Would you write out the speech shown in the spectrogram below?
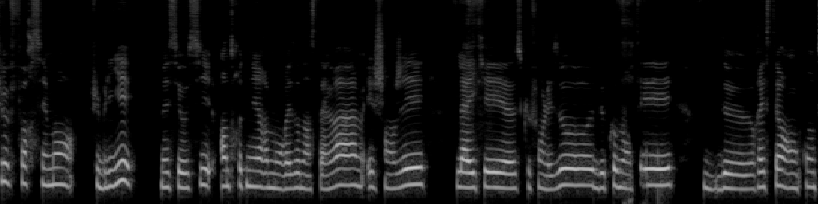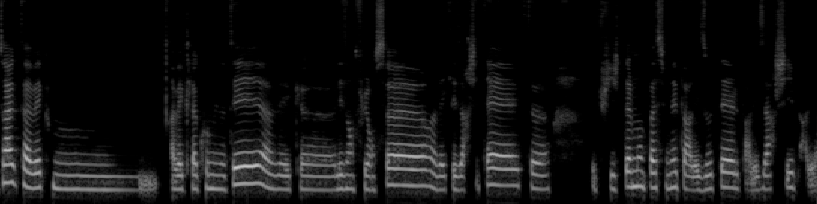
que forcément publier, mais c'est aussi entretenir mon réseau d'Instagram, échanger, liker ce que font les autres, de commenter, de rester en contact avec avec la communauté, avec euh, les influenceurs, avec les architectes. Euh, et puis, je suis tellement passionnée par les hôtels, par les archives, par les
